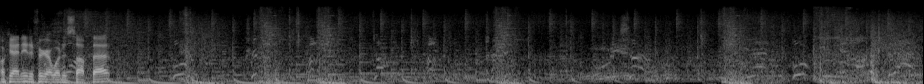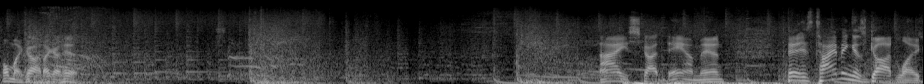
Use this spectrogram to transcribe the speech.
Okay, I need to figure out what to stop that. Oh my god, I got hit. Nice, god damn, man. His timing is godlike.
